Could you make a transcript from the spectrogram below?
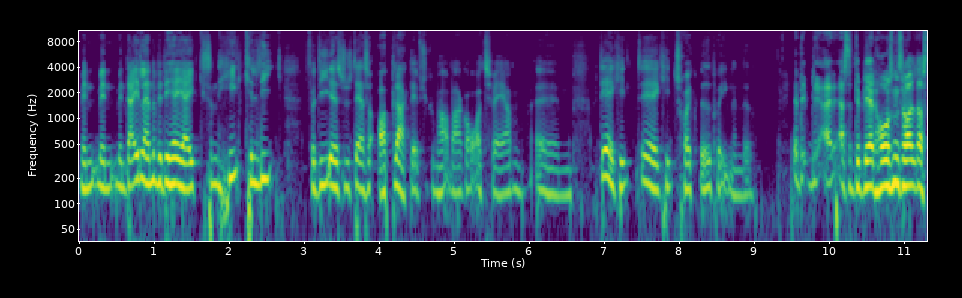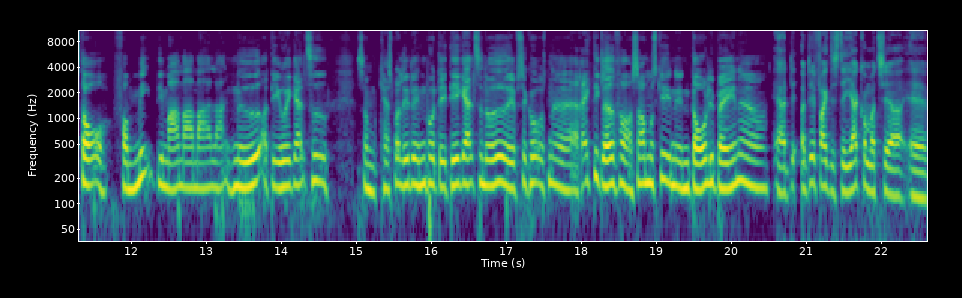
men, men, men der er et eller andet ved det her, jeg ikke sådan helt kan lide, fordi jeg synes, det er så oplagt, at FC København bare går over og tværer dem. Øh, det, er jeg ikke helt, det er jeg ikke helt tryg ved på en eller anden måde. Ja, det bliver, altså det bliver et Horsens hold, der står formentlig meget, meget, meget langt nede, og det er jo ikke altid, som Kasper er lidt inde på, det, det er ikke altid noget, FCK'erne er rigtig glad for, og så er måske en, en dårlig bane. Og... Ja, det, og det er faktisk det, jeg kommer til at, øh,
